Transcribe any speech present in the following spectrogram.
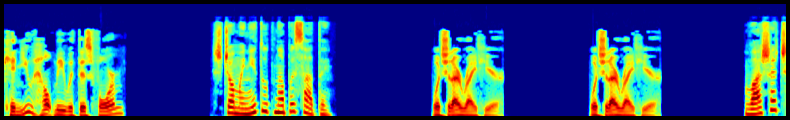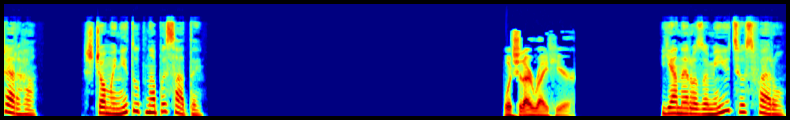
Can you help me with this form? Що мені тут написати? What should I write here? What should I write here? Ваша черга. Що мені тут написати? What should I write here? Я не розумію цю сферу.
